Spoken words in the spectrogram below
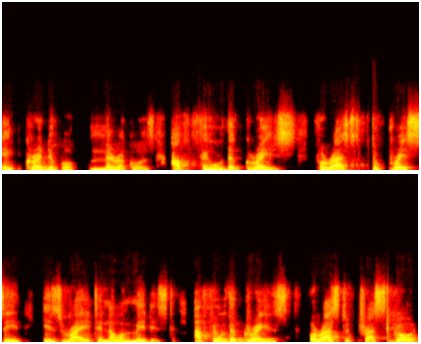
incredible miracles. I feel the grace for us to praise Him is right in our midst. I feel the grace for us to trust God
